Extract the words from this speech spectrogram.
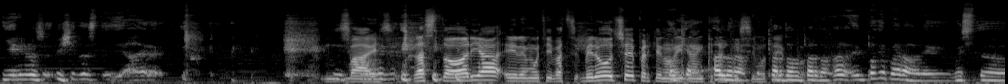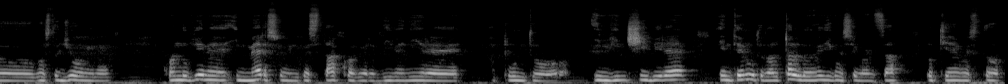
Ieri non sono riuscito a studiare. Vai, la storia e le motivazioni. Veloce perché non okay, hai neanche allora, tantissimo perdono, tempo. Perdono, allora, in poche parole, questo, questo giovane, quando viene immerso in quest'acqua per divenire appunto invincibile, è tenuto dal tallone, di conseguenza ottiene questo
